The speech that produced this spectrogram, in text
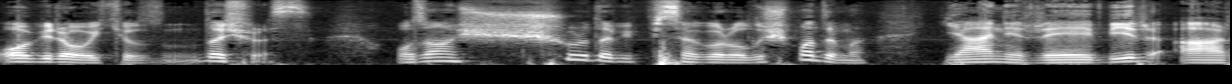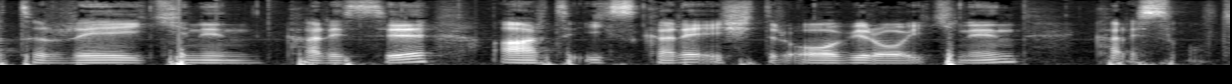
O1 O2 uzunluğu da şurası. O zaman şurada bir Pisagor oluşmadı mı? Yani R1 artı R2'nin karesi artı X kare eşittir O1 O2'nin karesi oldu.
